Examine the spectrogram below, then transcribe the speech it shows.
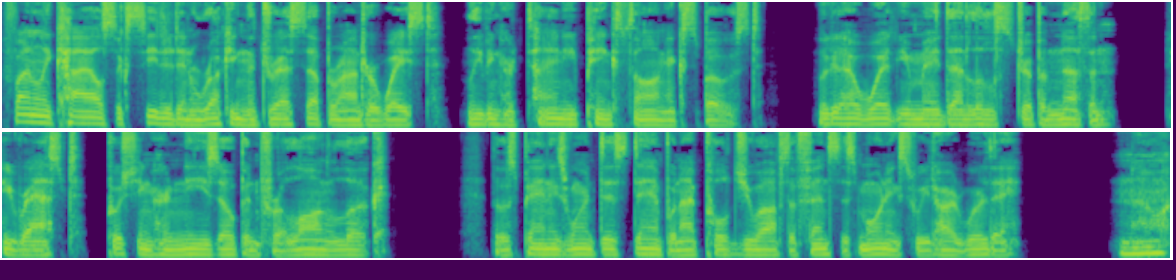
Finally, Kyle succeeded in rucking the dress up around her waist, leaving her tiny pink thong exposed. Look at how wet you made that little strip of nothing, he rasped, pushing her knees open for a long look. Those panties weren't this damp when I pulled you off the fence this morning, sweetheart, were they? No,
